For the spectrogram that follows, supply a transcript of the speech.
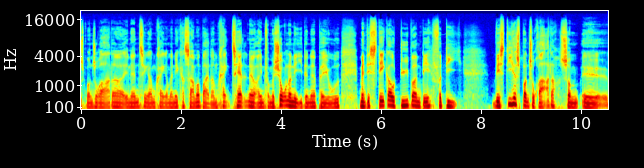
sponsorater, en anden ting er omkring, at man ikke har samarbejdet omkring tallene og informationerne i den her periode. Men det stikker jo dybere end det, fordi hvis de her sponsorater, som øh,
